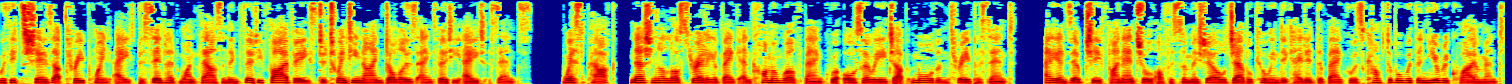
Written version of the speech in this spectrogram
with its shares up 3.8% at 1035 East to $29.38. Westpac, National Australia Bank and Commonwealth Bank were also each up more than 3%. ANZ Chief Financial Officer Michelle Jablko indicated the bank was comfortable with the new requirement.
